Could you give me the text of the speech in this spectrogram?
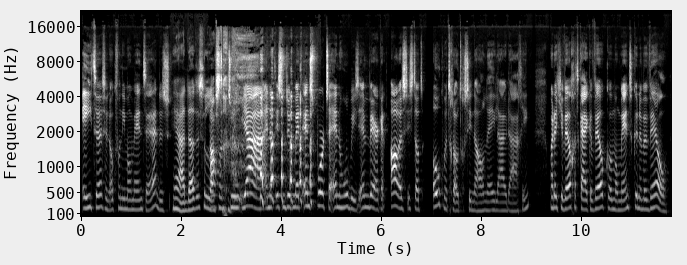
Eten zijn ook van die momenten, hè? Dus ja, dat is een af lastig. en toe. Ja, en dat is natuurlijk met en sporten en hobby's en werk en alles is dat ook met groot gezinnen al een hele uitdaging. Maar dat je wel gaat kijken welke moment kunnen we wel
